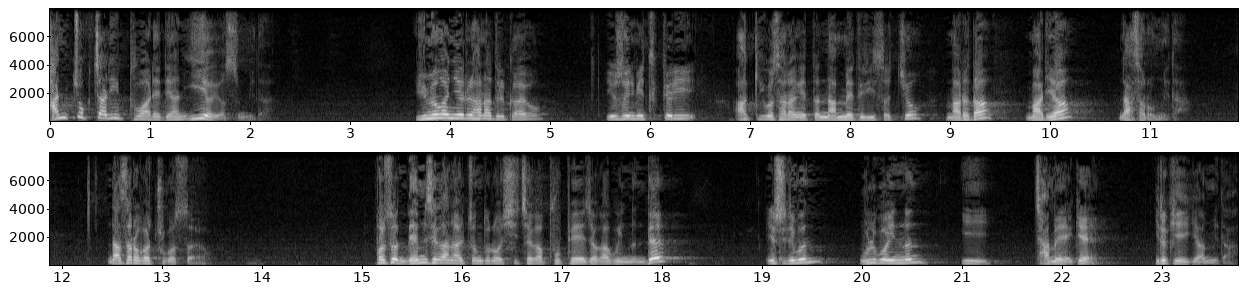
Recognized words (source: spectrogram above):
반쪽짜리 부활에 대한 이해였습니다. 유명한 예를 하나 들까요? 예수님이 특별히 아끼고 사랑했던 남매들이 있었죠. 마르다, 마리아, 나사로입니다. 나사로가 죽었어요. 벌써 냄새가 날 정도로 시체가 부패해져 가고 있는데 예수님은 울고 있는 이 자매에게 이렇게 얘기합니다.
